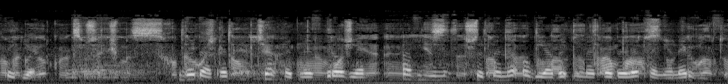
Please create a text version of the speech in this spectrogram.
Nowego Jorku, jak słyszeliśmy z z hotelu Dodatek Szlachetne Zdrowie, Pawlin, jest sztab przyczyny, objawy i metody leczenia nerwicy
